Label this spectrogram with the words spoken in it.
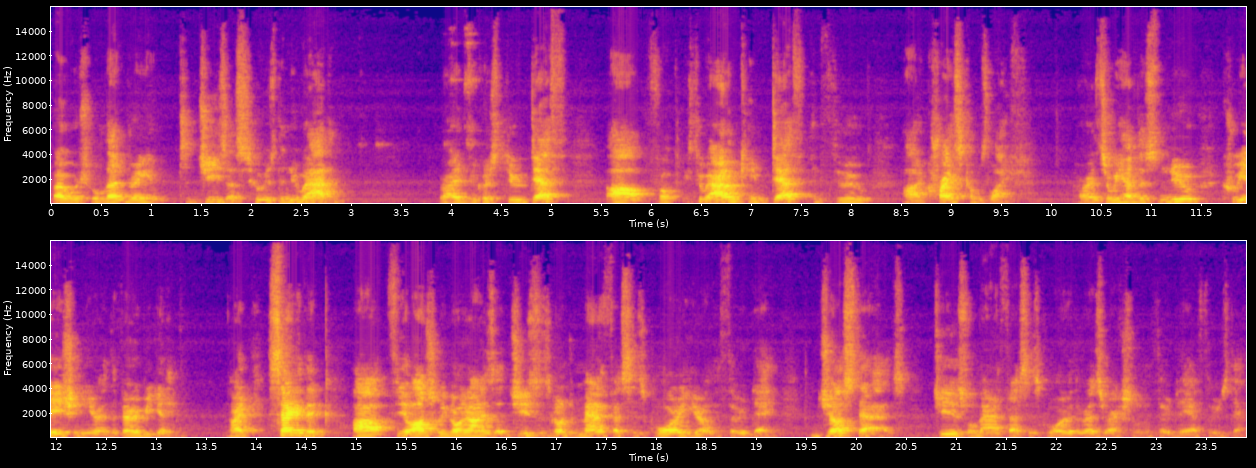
right? Which will then bring it to Jesus, who is the new Adam, right? Because through death, uh, from, through Adam came death, and through uh, Christ comes life. All right, so we have this new creation here at the very beginning. All right, second thing uh, theologically going on is that Jesus is going to manifest his glory here on the third day, just as Jesus will manifest his glory of the resurrection on the third day after his death.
